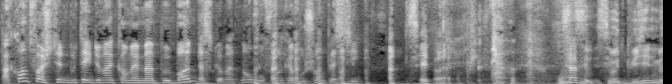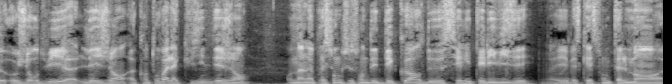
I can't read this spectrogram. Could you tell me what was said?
Par contre, faut acheter une bouteille de vin quand même un peu bonne parce que maintenant on vous fait qu'un bouchon en plastique. c'est vrai. Ça, c'est c'est votre cuisine, mais aujourd'hui, euh, les gens, euh, quand on voit la cuisine des gens, on a l'impression que ce sont des décors de séries télévisées, vous voyez, parce qu'elles sont tellement, euh,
